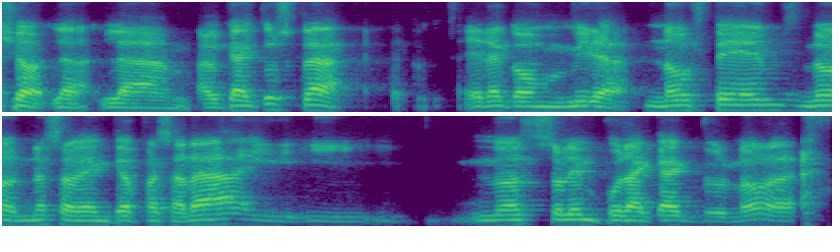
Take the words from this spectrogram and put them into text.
això, la, la, el cactus, clar, era com, mira, nous temps, no, no sabem què passarà i, i no solem posar cactus, no?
